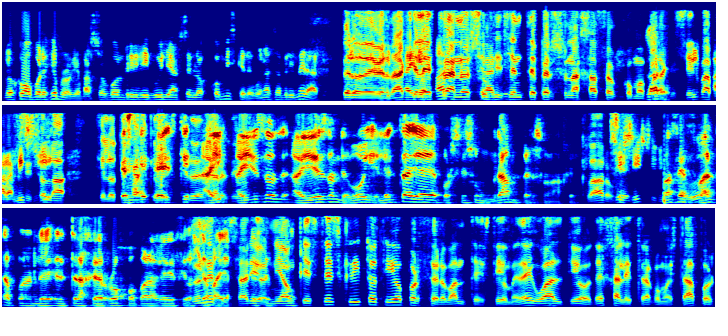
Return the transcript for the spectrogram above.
No es como, por ejemplo, lo que pasó con Riddick Williams en los cómics, que de buenas a primeras. Pero de verdad que Electra no es suficiente personajazo como para que sirva para mí sola, que lo tenga que, es que ahí, ahí, es donde, ahí es donde voy. Electra ya por sí es un gran personaje. Claro. Sí, sí, sí, no hace falta ponerle el traje rojo para que dice, No es necesario, ni aunque esté escrito, tío, por Cervantes, tío. Me da igual, tío. Deja Electra como está. Por,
